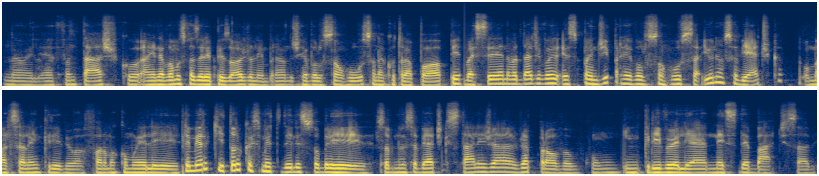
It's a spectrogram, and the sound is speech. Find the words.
Não, ele é fantástico. Ainda vamos fazer o episódio lembrando de Revolução Russa na cultura pop. Vai ser, na verdade, vou expandir para Revolução Russa e União Soviética. O Marcelo é incrível, a forma como ele. Primeiro que todo o conhecimento dele sobre, sobre União Soviética e Stalin já, já prova o quão incrível ele é nesse debate, sabe?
